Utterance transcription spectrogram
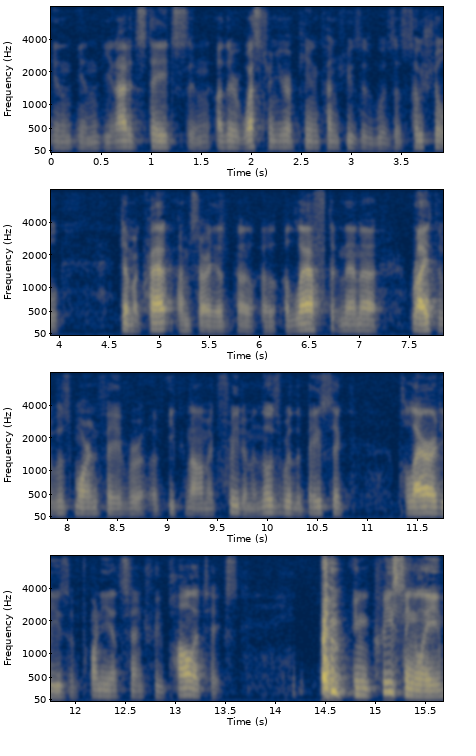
in, in the United States and other Western European countries, it was a social democrat, I'm sorry, a, a, a left, and then a right that was more in favor of economic freedom. And those were the basic polarities of 20th century politics. Increasingly,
